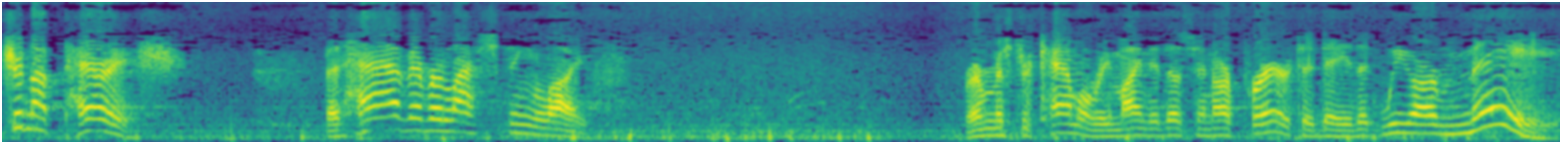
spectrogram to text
should not perish, but have everlasting life. Reverend Mr. Camel reminded us in our prayer today that we are made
